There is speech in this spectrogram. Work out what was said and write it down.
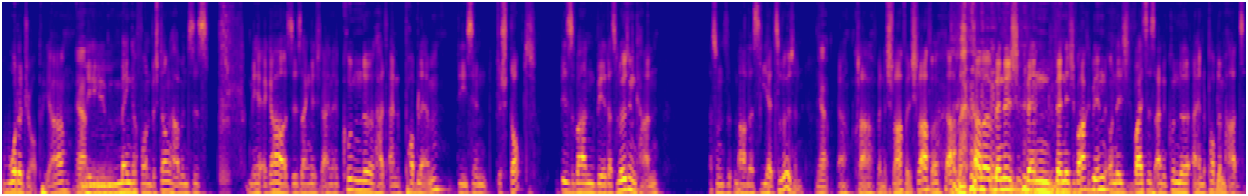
Waterdrop, ja. ja. Die mhm. Menge von Bestellungen haben, es ist pff, mir egal. Es ist eigentlich, eine Kunde hat ein Problem, die sind gestoppt, bis wann wir das lösen kann lass uns mal das jetzt lösen. Ja. ja klar, wenn ich schlafe, ich schlafe. Aber, aber wenn, ich, wenn, wenn ich wach bin und ich weiß, dass eine Kunde ein Problem hat,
